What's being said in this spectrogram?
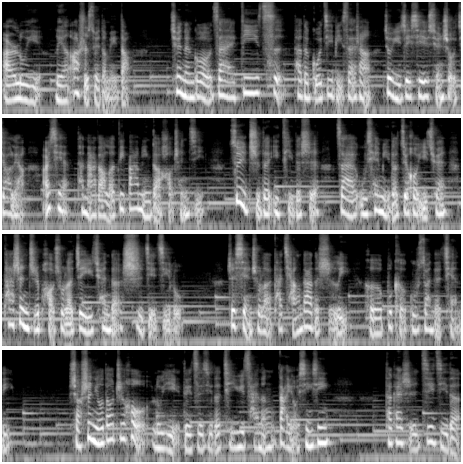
而路易连二十岁都没到，却能够在第一次他的国际比赛上就与这些选手较量，而且他拿到了第八名的好成绩。最值得一提的是，在五千米的最后一圈，他甚至跑出了这一圈的世界纪录，这显出了他强大的实力和不可估算的潜力。小试牛刀之后，路易对自己的体育才能大有信心，他开始积极的。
